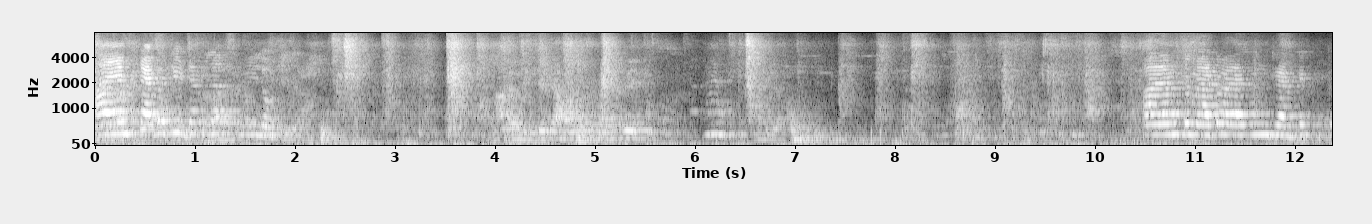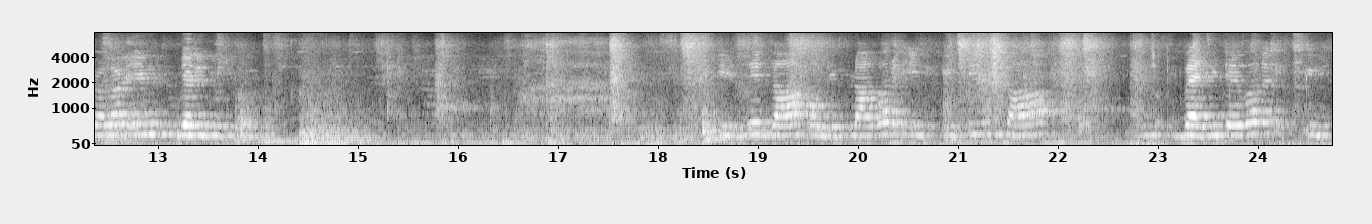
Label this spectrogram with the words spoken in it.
I am potato chip plus I am tomato and red color in very beautiful. Is it the cauliflower? It, it is the vegetable. It,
